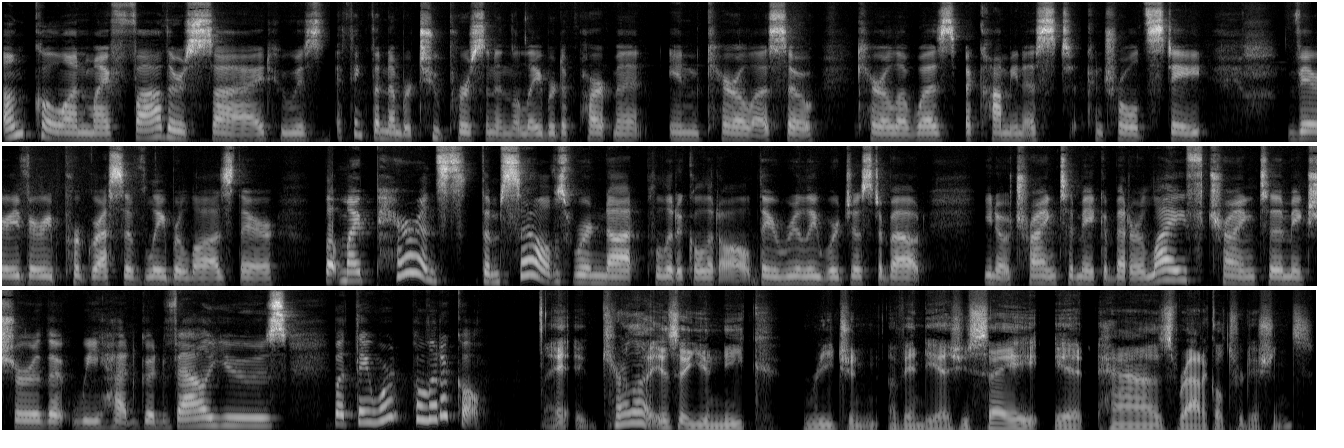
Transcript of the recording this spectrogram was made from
uncle on my father's side, who is, I think, the number two person in the labor department in Kerala. So Kerala was a communist controlled state, very, very progressive labor laws there. But my parents themselves were not political at all. They really were just about, you know, trying to make a better life, trying to make sure that we had good values, but they weren't political. Eh, Kerala is a unique region of India. As you say, it has radical traditions.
